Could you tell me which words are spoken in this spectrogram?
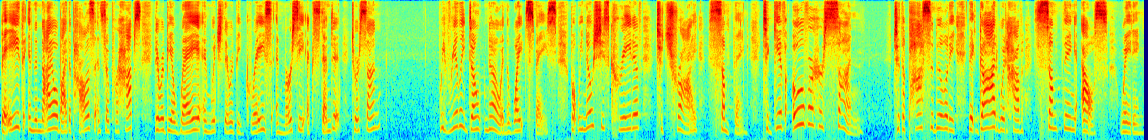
bathe in the Nile by the palace, and so perhaps there would be a way in which there would be grace and mercy extended to her son? We really don't know in the white space, but we know she's creative to try something, to give over her son to the possibility that God would have something else waiting.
